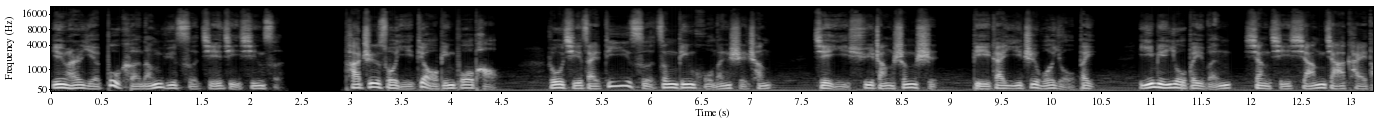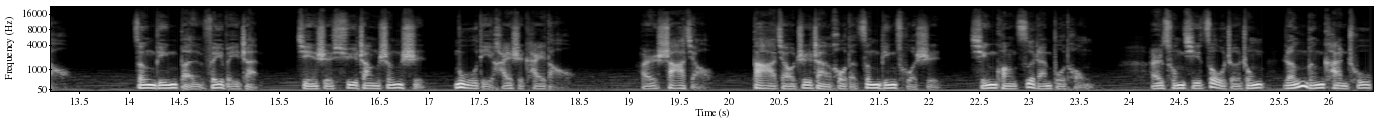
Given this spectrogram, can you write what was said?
因而也不可能于此竭尽心思。他之所以调兵拨炮，如其在第一次增兵虎门时称，借以虚张声势，必该疑知我有备，一面又被闻向其降加开导。增兵本非为战，仅是虚张声势，目的还是开导，而沙角。大角之战后的增兵措施情况自然不同，而从其奏折中仍能看出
